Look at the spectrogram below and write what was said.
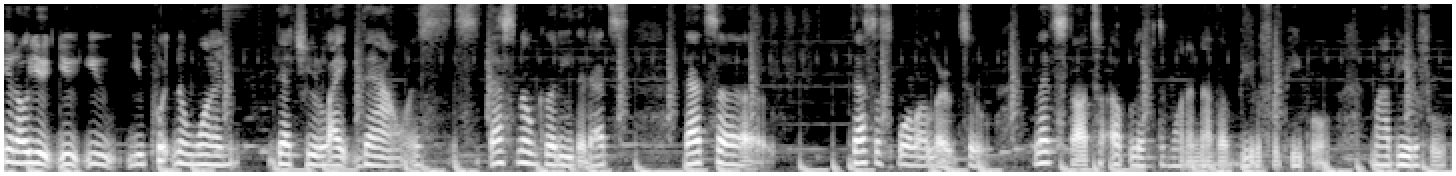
you know, you you you you putting the one that you like down. It's, it's that's no good either. That's that's a that's a spoiler alert too. Let's start to uplift one another, beautiful people, my beautiful.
